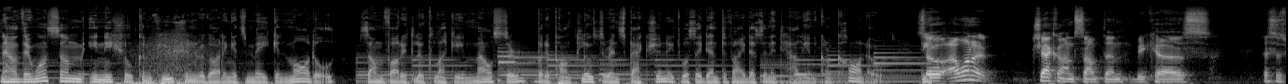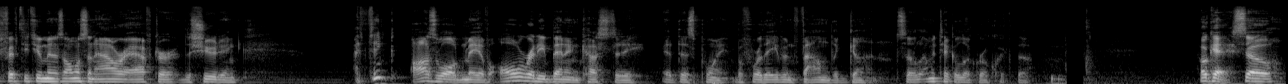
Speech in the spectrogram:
Now, there was some initial confusion regarding its make and model. Some thought it looked like a Mauser, but upon closer inspection, it was identified as an Italian Carcano. The- So I want to check on something because this is 52 minutes, almost an hour after the shooting. I think Oswald may have already been in custody at this point before they even found the gun. So let me take a look real quick though. Okay, so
